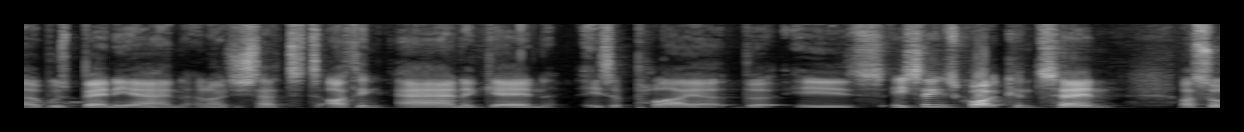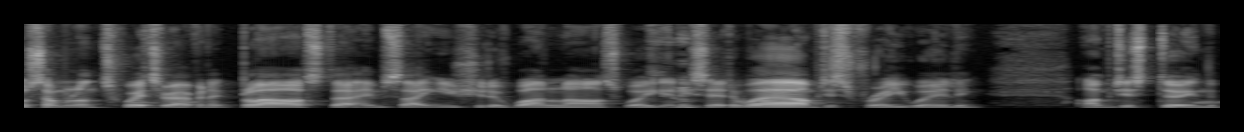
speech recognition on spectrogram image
uh, was Benny An, and I just had to. T- I think An again is a player that is. He seems quite content. I saw someone on Twitter having a blast at him saying you should have won last week, and he said, "Well, I'm just freewheeling. I'm just doing the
